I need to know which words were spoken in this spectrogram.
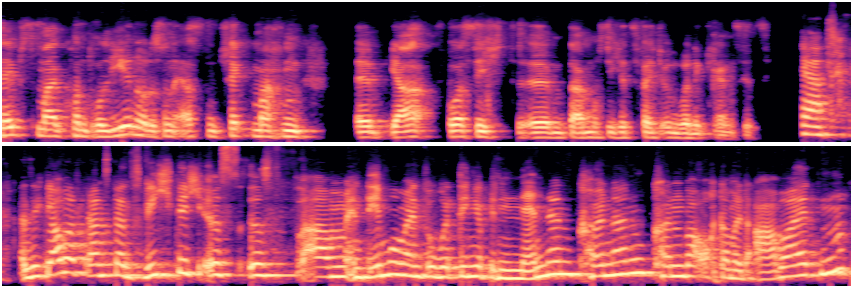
selbst mal kontrollieren oder so einen ersten Check machen? Äh, ja, Vorsicht, äh, da muss ich jetzt vielleicht irgendwo eine Grenze ziehen. Ja, also ich glaube, was ganz, ganz wichtig ist, ist ähm, in dem Moment, wo wir Dinge benennen können, können wir auch damit arbeiten.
